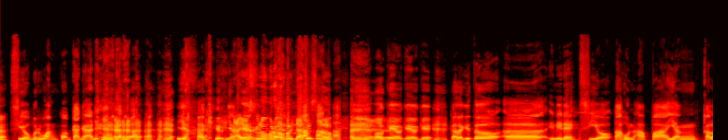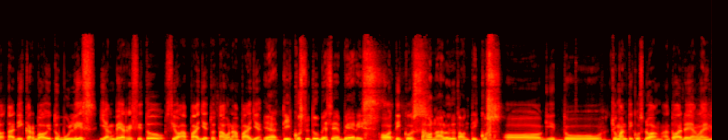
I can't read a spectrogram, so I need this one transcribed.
sio beruang kok kagak ada yang akhirnya bearish. lu bro, mampus lu. Oke oke oke. Kalau gitu eh, ini deh sio tahun apa yang kalau tadi kerbau itu bullish, yang bearish itu sio apa aja tuh? Tahun apa aja? Ya tikus itu biasanya bearish. Oh tikus. Tahun lalu itu tahun tikus. Oh gitu. Cuman tikus doang atau ada yang lain?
